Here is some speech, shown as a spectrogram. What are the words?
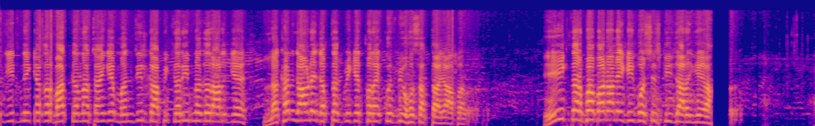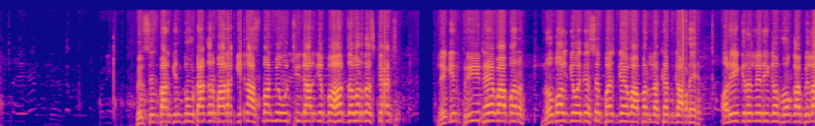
जीतने की अगर बात करना चाहेंगे, मंजिल काफ़ी करीब नज़र आ रही है। लखन गावड़े जब तक विकेट पर है, कुछ भी हो सकता है यहाँ पर। एक तरफा बनाने की कोशिश की जा रही है। फिर से इस बार गेंद को उठाकर मारा गेंद आसमान में ऊँची जा रही है, बहुत ज़बरदस्त कैच लेकिन फ्री हिट है वहाँ पर। नो बॉल की वजह से बच गए वहाँ पर लखन गावड़े। और एक रन लेने का मौका मिला।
